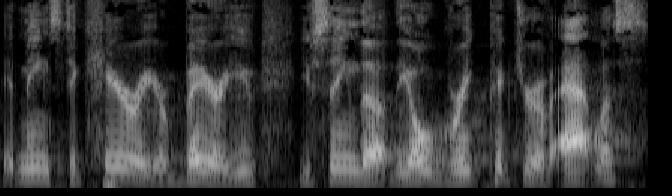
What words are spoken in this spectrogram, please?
It means to carry or bear. You, you've seen the, the old Greek picture of Atlas,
